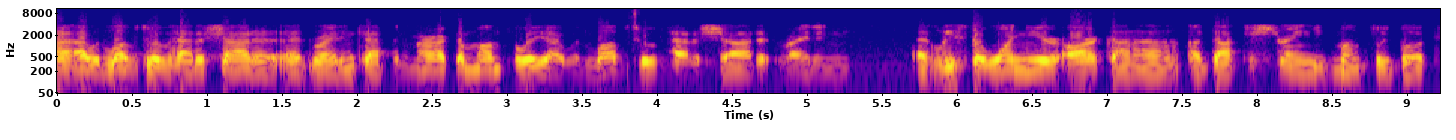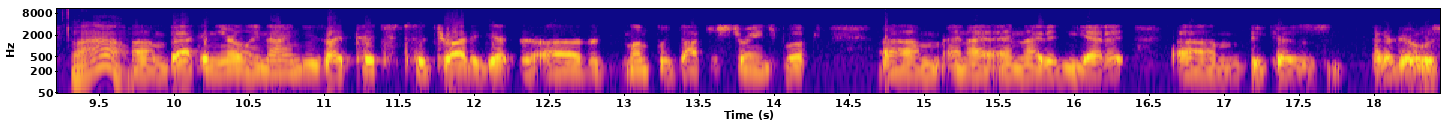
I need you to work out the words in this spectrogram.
I, would love to have had a shot at, at writing Captain America monthly. I would love to have had a shot at writing at least a one year arc on a, a Doctor Strange monthly book. Wow. Um, back in the early '90s, I pitched to try to get uh, the monthly Doctor Strange book, um, and I and I didn't get it um, because editor was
